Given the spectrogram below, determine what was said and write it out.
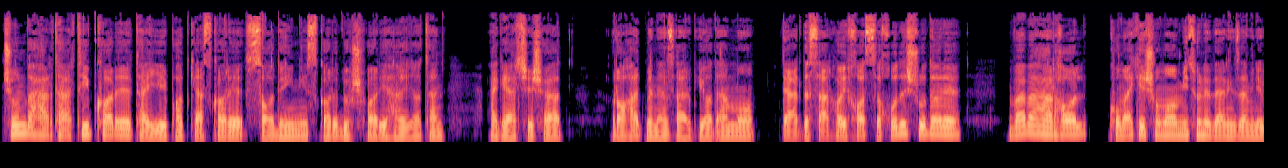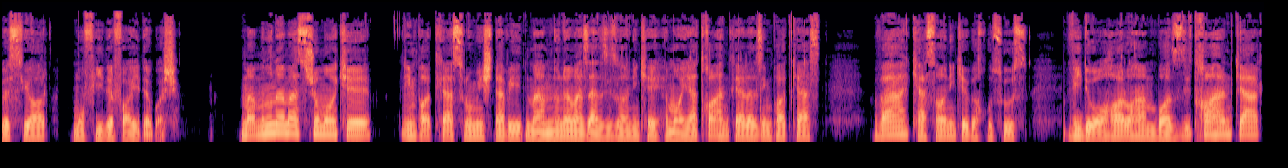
چون به هر ترتیب کار تهیه پادکست کار ساده ای نیست کار دشواری حقیقتا اگرچه شاید راحت به نظر بیاد اما دردسرهای خاص خودش رو داره و به هر حال کمک شما می‌تونه در این زمینه بسیار مفید فایده باشه. ممنونم از شما که این پادکست رو میشنوید. ممنونم از عزیزانی که حمایت خواهند کرد از این پادکست و کسانی که به خصوص ویدیوها رو هم بازدید خواهند کرد.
